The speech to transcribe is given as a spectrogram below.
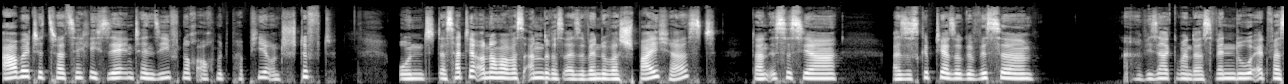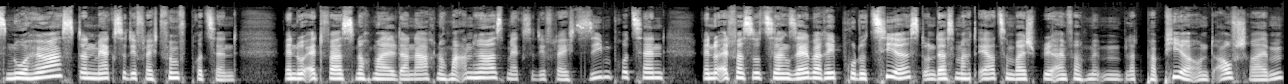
arbeitet tatsächlich sehr intensiv noch auch mit Papier und Stift. Und das hat ja auch nochmal was anderes. Also wenn du was speicherst, dann ist es ja, also es gibt ja so gewisse wie sagt man das, wenn du etwas nur hörst, dann merkst du dir vielleicht fünf Prozent. Wenn du etwas nochmal danach nochmal anhörst, merkst du dir vielleicht sieben Prozent. Wenn du etwas sozusagen selber reproduzierst, und das macht er zum Beispiel einfach mit einem Blatt Papier und aufschreiben,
